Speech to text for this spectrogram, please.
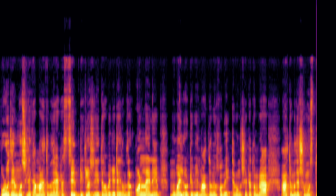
পুরোদের মুচলেখা মানে তোমাদের একটা সেলফ ডিক্লারেশন দিতে হবে যেটা তোমাদের অনলাইনে মোবাইল ওটিপির মাধ্যমে হবে এবং সেটা তোমরা তোমাদের সমস্ত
